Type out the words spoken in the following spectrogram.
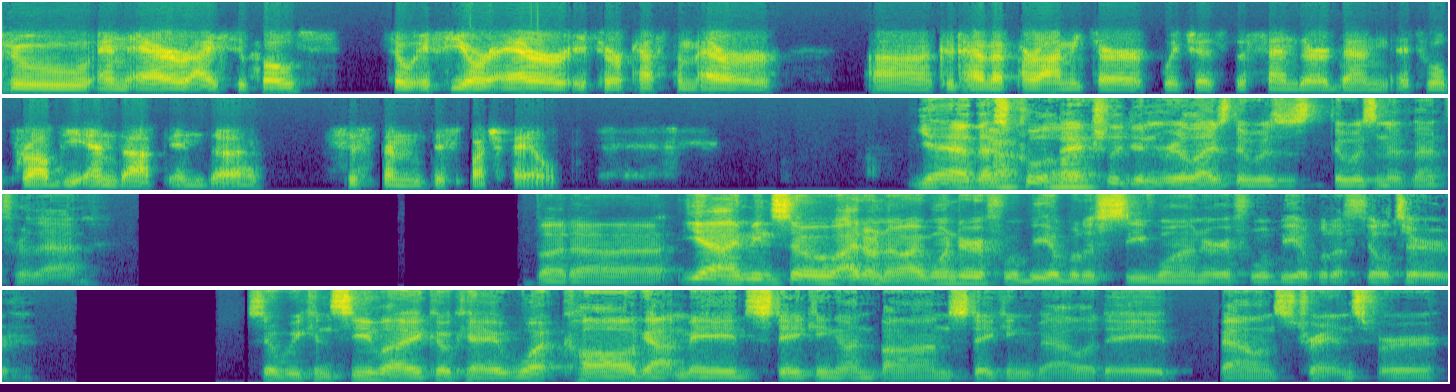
through an error, I suppose. So if your error, if your custom error uh, could have a parameter which is the sender, then it will probably end up in the system dispatch failed. Yeah, that's Yeah, cool. I actually didn't realize there was there was an event for that. But uh, yeah, I mean, so I don't know. I wonder if we'll be able to see one or if we'll be able to filter. So we can see like, okay, what call got made, staking on bonds, staking validate, balance transfer.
